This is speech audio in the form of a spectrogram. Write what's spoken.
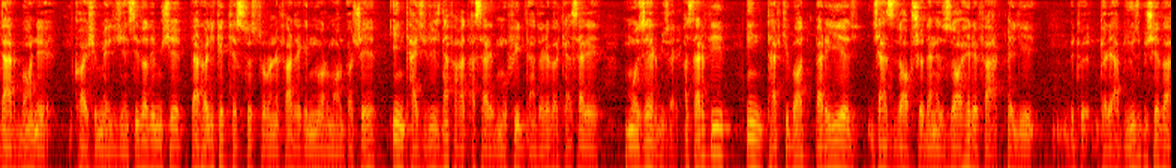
درمان کاهش میل جنسی داده میشه. در حالی که تستوسترون فرد که نرمال باشه این تجویز نه فقط اثر مفید نداره بلکه اثر مضر می‌ذاره. از طرفی این ترکیبات برای جذاب شدن ظاهر فرد خیلی داره ابیوز میشه و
